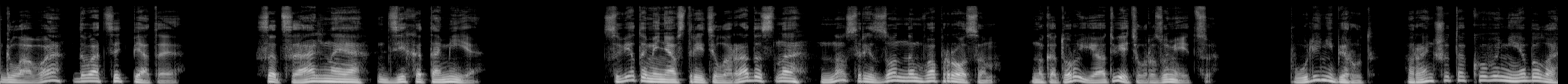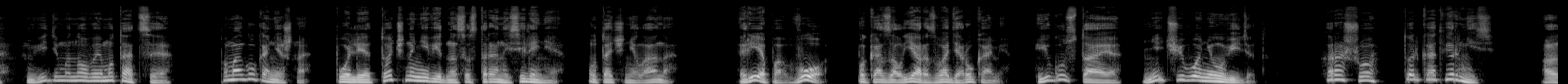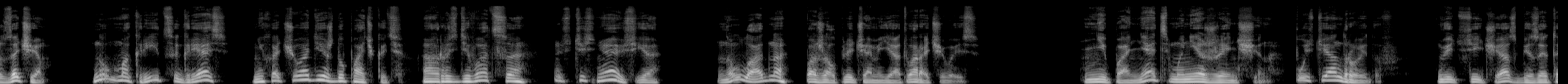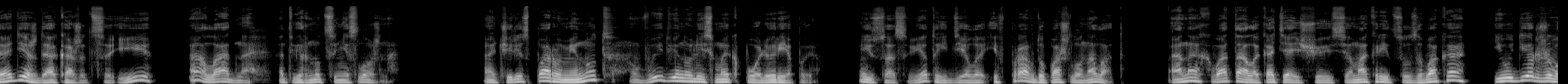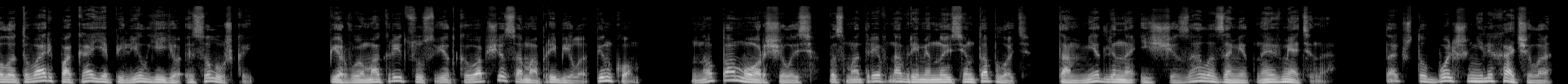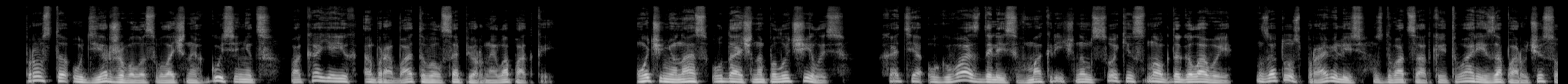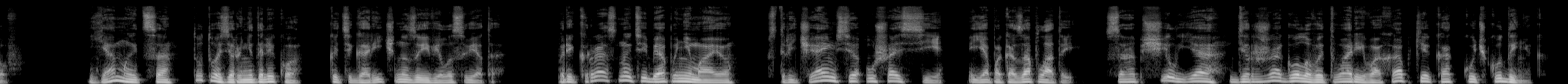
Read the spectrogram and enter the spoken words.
Глава 25. Социальная дихотомия. Света меня встретила радостно, но с резонным вопросом, на который я ответил, разумеется. «Пули не берут? Раньше такого не было. Видимо, новая мутация. Помогу, конечно. Поле точно не видно со стороны селения», — уточнила она. «Репа, во!» — показал я, разводя руками. «И густая. Ничего не увидят». «Хорошо, только отвернись». «А зачем?» «Ну, мокрицы, грязь. Не хочу одежду пачкать, а раздеваться стесняюсь я». «Ну ладно», — пожал плечами я, отворачиваясь. «Не понять мне женщин, пусть и андроидов. Ведь сейчас без этой одежды окажется и... А ладно, отвернуться несложно». А через пару минут выдвинулись мы к полю репы. И со Светой дело и вправду пошло на лад. Она хватала катящуюся мокрицу за бока и удерживала тварь, пока я пилил ее эсэлушкой. Первую мокрицу Светка вообще сама прибила, пинком. Но поморщилась, посмотрев на временную синтоплоть. Там медленно исчезала заметная вмятина. Так что больше не лихачила, просто удерживала сволочных гусениц, пока я их обрабатывал саперной лопаткой. Очень у нас удачно получилось, хотя угваздались в мокричном соке с ног до головы, зато справились с двадцаткой тварей за пару часов. «Я мыться, тут озеро недалеко», — категорично заявила Света. «Прекрасно тебя понимаю. Встречаемся у шасси, я пока за платой», — сообщил я, держа головы тварей в охапке, как кучку дынек.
